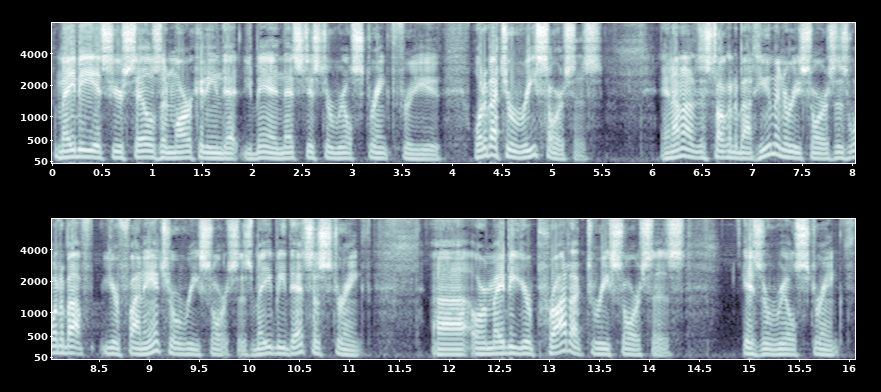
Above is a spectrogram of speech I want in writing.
Maybe it's your sales and marketing that, you man, that's just a real strength for you. What about your resources? And I'm not just talking about human resources. What about your financial resources? Maybe that's a strength. Uh, or maybe your product resources is a real strength.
